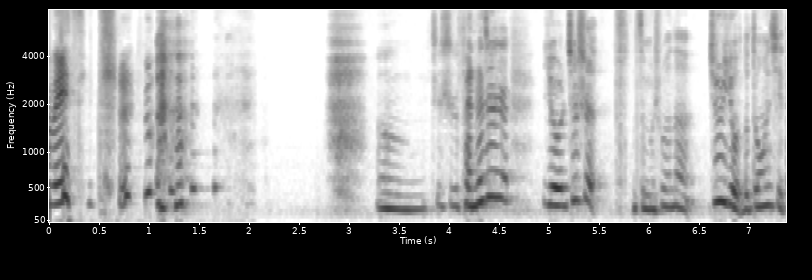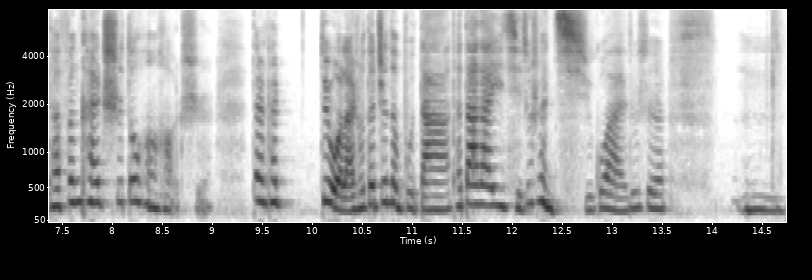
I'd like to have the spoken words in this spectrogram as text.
没一起吃过。嗯，就是反正就是有，就是怎么说呢？就是有的东西它分开吃都很好吃，但是它对我来说它真的不搭，它搭在一起就是很奇怪，就是嗯，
